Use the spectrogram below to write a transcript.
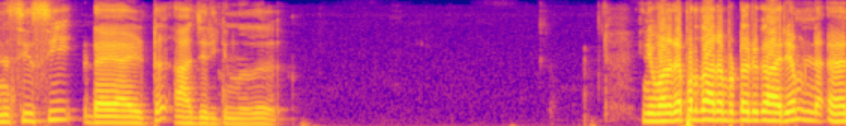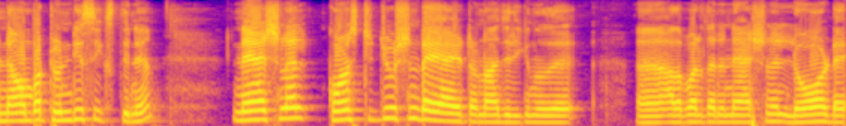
N C C day ആയിട്ട് ആചരിക്കുന്നത്. ഇനി വളരെ പ്രധാനപ്പെട്ട ഒരു കാര്യം നവംബർ ട്വന്റി സിക്സ്തിന് നാഷണൽ കോൺസ്റ്റിറ്റ്യൂഷൻ ഡേ ആയിട്ടാണ് ആചരിക്കുന്നത് അതുപോലെ തന്നെ national law day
